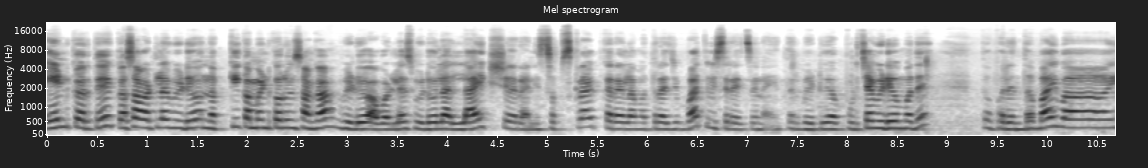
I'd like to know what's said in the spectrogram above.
एंड करते. कसा वाटला व्हिडिओ? नक्की कमेंट करून सांगा. व्हिडिओ आवडल्यास व्हिडिओला लाईक शेअर आणि सबस्क्राईब करायला मात्र अजिबात विसरायचं नाही. तर भेटूया पुढच्या व्हिडिओमध्ये तोपर्यंत बाय बाय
